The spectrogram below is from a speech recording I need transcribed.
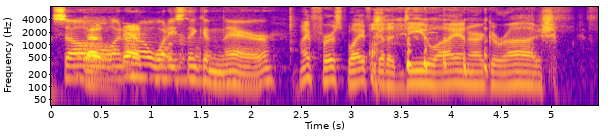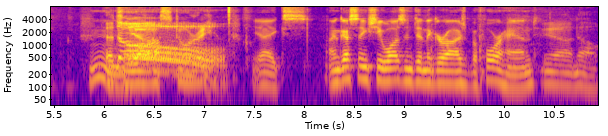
So I don't know what he's thinking there. My first wife got a DUI in our garage. Hmm. That's a long story. Yikes! I'm guessing she wasn't in the garage beforehand. Yeah, no.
